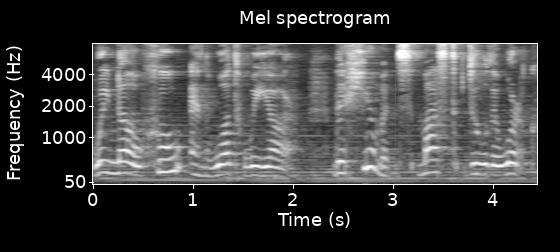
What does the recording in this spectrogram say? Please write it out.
We know who and what we are. The humans must do the work.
